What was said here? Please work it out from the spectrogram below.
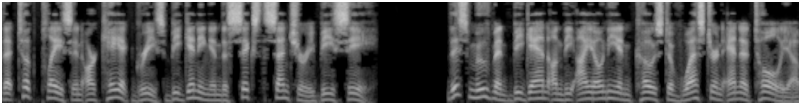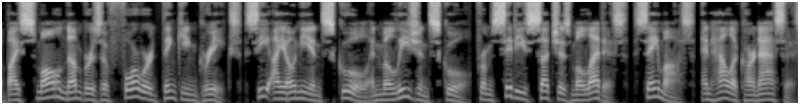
that took place in archaic Greece beginning in the 6th century BC. This movement began on the Ionian coast of western Anatolia by small numbers of forward-thinking Greeks see Ionian school and Milesian school from cities such as Miletus, Samos, and Halicarnassus.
